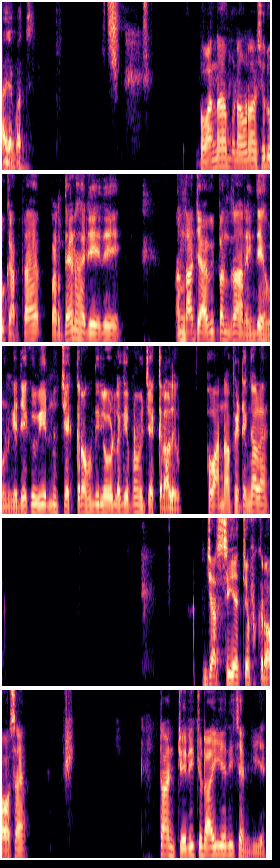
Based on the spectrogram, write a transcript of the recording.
ਆ ਜਾ ਬਸ। ਹਵਾਨਾ ਬਣਾਉਣਾ ਸ਼ੁਰੂ ਕਰਤਾ ਹੈ, ਪਰ ਦਿਨ ਹਜੇ ਇਹਦੇ ਅੰਦਾਜ਼ਾ ਵੀ 15 ਰਹਿੰਦੇ ਹੋਣਗੇ। ਜੇ ਕੋਈ ਵੀਰ ਨੂੰ ਚੈੱਕ ਕਰਾਉਣ ਦੀ ਲੋੜ ਲੱਗੇ, ਭਾਵੇਂ ਚੈੱਕ ਕਰਾ ਲਿਓ। ਹਵਾਨਾ ਫਿਟਿੰਗ ਵਾਲਾ ਹੈ। ਜਰਸੀ ਐਚਐਫ ਕ੍ਰਾਸ ਹੈ। ਢਾਂਚੇ ਦੀ ਚੌੜਾਈ ਇਹਦੀ ਚੰਗੀ ਹੈ।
